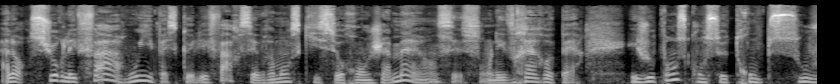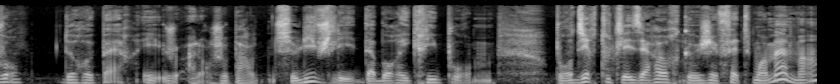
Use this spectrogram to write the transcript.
alors, sur les phares, oui, parce que les phares, c'est vraiment ce qui se rend jamais. Hein, ce sont les vrais repères. Et je pense qu'on se trompe souvent de repères. Et je, alors je parle, ce livre, je l'ai d'abord écrit pour pour dire toutes les erreurs que j'ai faites moi-même. Hein.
